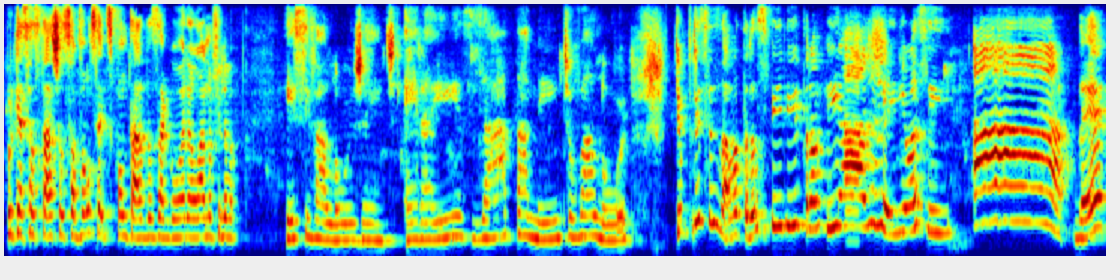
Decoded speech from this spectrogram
Porque essas taxas só vão ser descontadas agora lá no final. Esse valor, gente, era exatamente o valor que eu precisava transferir para a viagem. E eu assim, ah, né?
